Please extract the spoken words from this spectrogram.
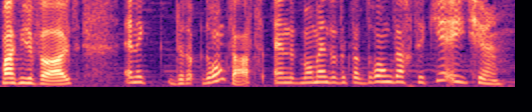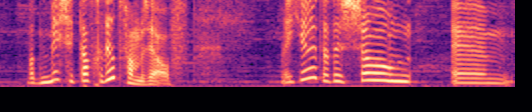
Maakt niet zoveel uit. En ik dronk dat. En het moment dat ik dat dronk, dacht ik... jeetje, wat mis ik dat gedeelte van mezelf. Weet je, dat is zo'n um,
